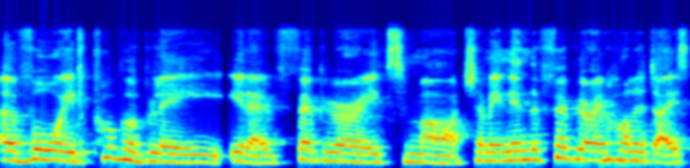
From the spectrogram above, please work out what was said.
avoid probably you know February to March. I mean, in the February holidays,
